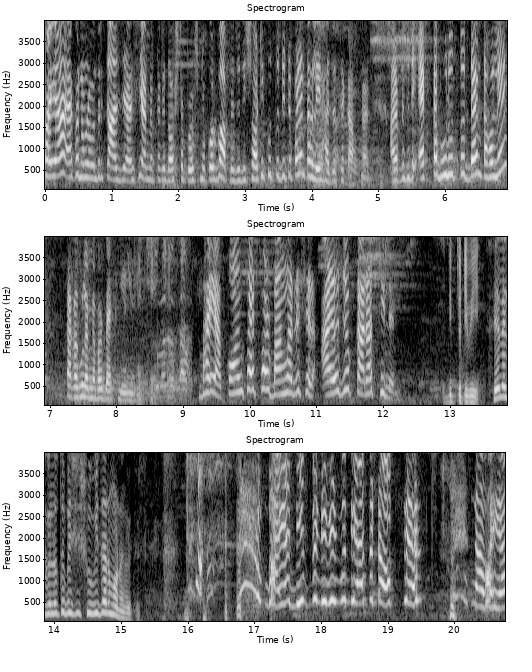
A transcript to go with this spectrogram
ভাইয়া এখন আমরা আমাদের কাজে আসি। আমি আপনাকে দশটা প্রশ্ন করব। আপনি যদি সঠিক উত্তর দিতে পারেন তাহলে এই হাজার টাকা আপনার। আর আপনি যদি একটা ভুল উত্তর দেন তাহলে টাকাগুলো আমি আবার ব্যাক নিয়ে নিব আচ্ছা আচ্ছা। ভাইয়া কনসার্ট ফর বাংলাদেশের আয়োজক কারা ছিলেন? দীপ্ত টিভি। ছেলেগুলো তো বেশি সুবিধার মনে হইতেছে। ভাইয়া দীপ্ত টিভির প্রতি এতটা অবসেসড না ভাইয়া।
